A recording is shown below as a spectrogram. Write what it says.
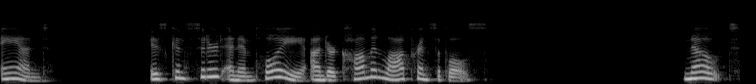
and is considered an employee under common law principles. Note:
